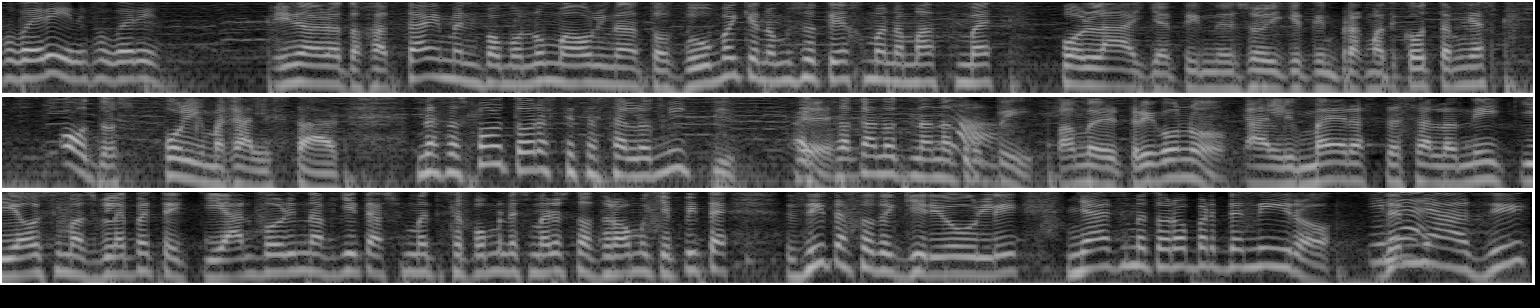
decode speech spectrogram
φοβερή, είναι φοβερή. Είναι ωραίο το halftime, ενυπομονούμε όλοι να το δούμε και νομίζω ότι έχουμε να μάθουμε πολλά για την ζωή και την πραγματικότητα μιας Όντως, πολύ μεγάλη στάρ. Να σας πάω τώρα στη Θεσσαλονίκη. Έτσι, Ε. θα κάνω την ανατροπή. Πάμε τρίγωνο. Καλημέρα στη Θεσσαλονίκη. Όσοι μας βλέπετε εκεί, αν μπορεί να βγείτε, ας πούμε, τις επόμενες μέρες στο δρόμο και πείτε: Δείτε αυτό τον κυριούλη, μοιάζει με τον Ρόμπερτ Ντενίρο. Είναι. Δεν μοιάζει,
